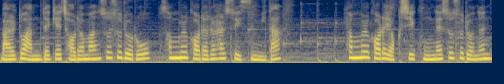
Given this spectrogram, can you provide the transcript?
말도 안 되게 저렴한 수수료로 선물 거래를 할 수 있습니다. 현물 거래 역시 국내 수수료는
